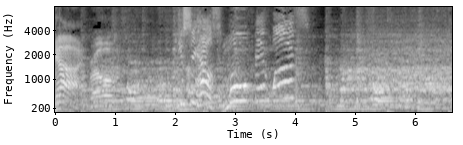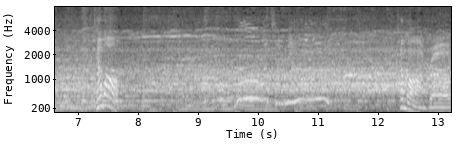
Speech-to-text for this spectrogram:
God, bro. You see how smooth that was? Come on. Come on, bro.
